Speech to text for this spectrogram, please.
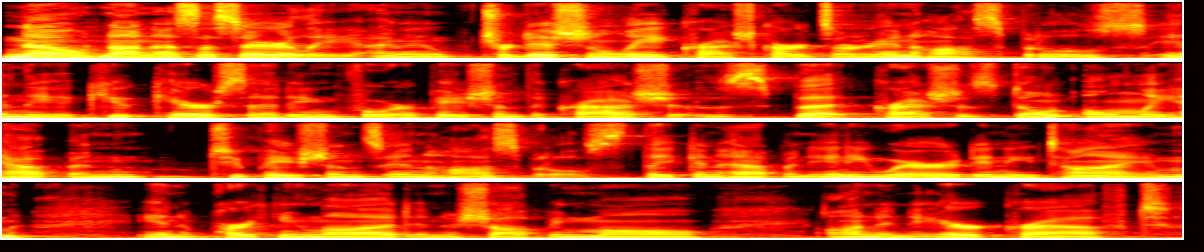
No, not necessarily. I mean, traditionally, crash carts are in hospitals in the acute care setting for a patient that crashes, but crashes don't only happen to patients in hospitals. They can happen anywhere at any time in a parking lot, in a shopping mall, on an aircraft.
